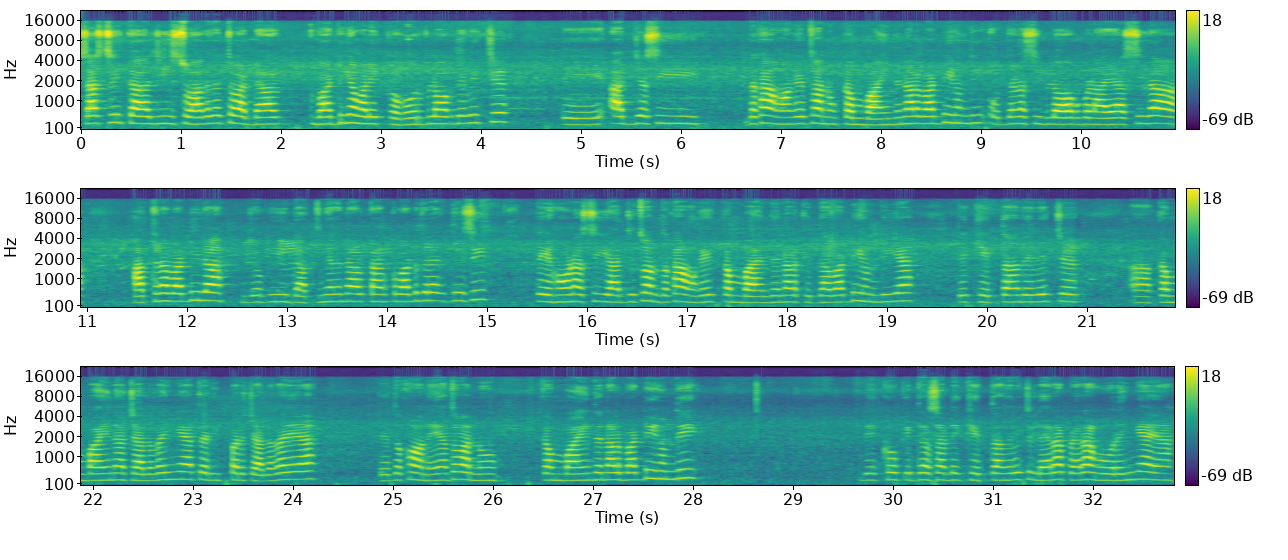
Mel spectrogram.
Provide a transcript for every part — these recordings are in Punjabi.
ਸਤਿ ਸ੍ਰੀ ਅਕਾਲ ਜੀ, ਸਵਾਗਤ ਹੈ ਤੁਹਾਡਾ ਵਾਢੀਆਂ ਵਾਲੇ ਇੱਕ ਹੋਰ ਬਲੌਗ ਦੇ ਵਿੱਚ। ਤੇ ਅੱਜ ਅਸੀਂ ਦਿਖਾਵਾਂਗੇ ਤੁਹਾਨੂੰ ਕੰਬਾਈਨ ਦੇ ਨਾਲ ਵਾਢੀ ਹੁੰਦੀ। ਉਦੋਂ ਅਸੀਂ ਬਲੌਗ ਬਣਾਇਆ ਸੀਗਾ ਹੱਥ ਨਾਲ ਵਾਢੀ ਦਾ, ਜੋ ਕਿ ਦਾਤੀਆਂ ਦੇ ਨਾਲ ਕਣਕ ਵੱਢਦੇ ਰਹਿੰਦੇ ਸੀ। ਤੇ ਹੁਣ ਅਸੀਂ ਅੱਜ ਤੁਹਾਨੂੰ ਦਿਖਾਵਾਂਗੇ ਕੰਬਾਈਨ ਦੇ ਨਾਲ ਕਿੱਦਾਂ ਵਾਢੀ ਹੁੰਦੀ ਆ ਤੇ ਖੇਤਾਂ ਦੇ ਵਿੱਚ ਕੰਬਾਈਨਾਂ ਚੱਲ ਰਹੀਆਂ ਤੇ ਰੀਪਰ ਚੱਲ ਰਹੇ ਆ। ਤੇ ਦਿਖਾਉਨੇ ਆ ਤੁਹਾਨੂੰ ਕੰਬਾਈਨ ਦੇ ਨਾਲ ਵਾਢੀ ਹੁੰਦੀ। ਦੇਖੋ ਕਿੱਦਾਂ ਸਾਡੇ ਖੇਤਾਂ ਦੇ ਵਿੱਚ ਲਹਿਰਾ ਪਹਿਰਾ ਹੋ ਰਹੀਆਂ ਆ।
